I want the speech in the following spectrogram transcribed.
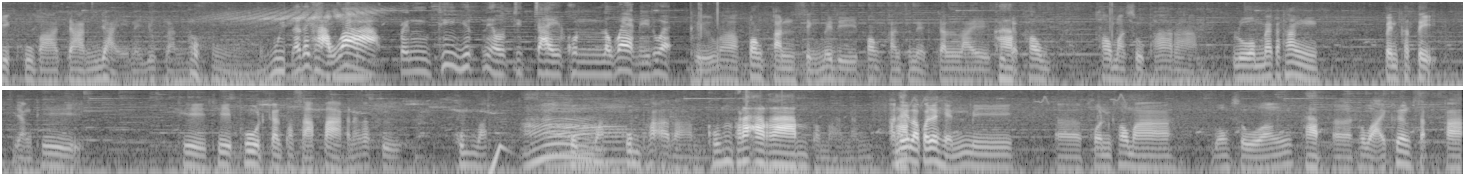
จิครูบาอาจารย์ใหญ่ในยุคนั้น โอ้โหแล้วได้ข่าวว่าเป็นที่ยึดเหนี่ยวจิตใจคนละแวกนี้ด้วย ถือว่าป้องกันสิ่งไม่ดี ป้องกันเสน่ห์จันไรคที่รับ จะเข้าเข้ามาสู่พระอาราม รวมแม้กระทั่งเป็นคติอย่างที่ที่ที่พูดกันภาษาปากนะก็คือ คุ้มวัด อ๋อคุ้มวัด คุ้มพระอาราม คุ้มพระอาราม ประมาณนั้น อันนี้เราก็จะเห็นมีเอ่อคนเข้ามาบวงสรวงครับ เอ่อถวายเครื่องสักกา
